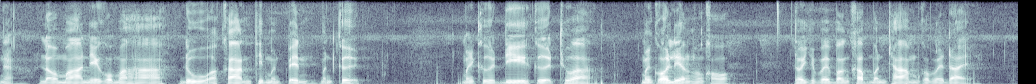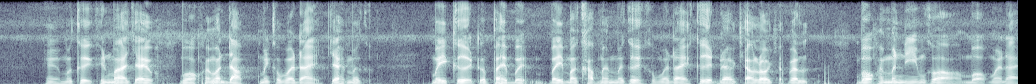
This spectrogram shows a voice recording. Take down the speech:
เนี่ยเรามาเนี่ยก็มาหาดูอาการที่มันเป็นมันเกิด มันเกิดดีเกิดชั่วมันก็เรื่องของเขา เราจะไปบังคับบัญชามก็ไม่ได้ เออมันเกิดขึ้นมาใจบอกให้มันดับมันก็ไม่ได้ ใจไม่ไม่เกิดก็ไปไปบังคับให้มันเกิดก็ไม่ได้ เกิดแล้วจะเราจะไปบอกให้มันหนีมันก็บอกไม่ได้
